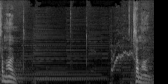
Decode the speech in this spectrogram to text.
Come home. Come home.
